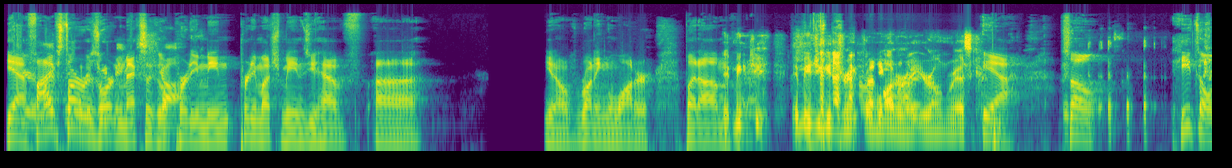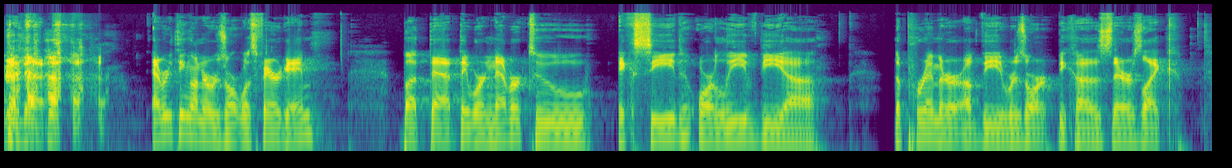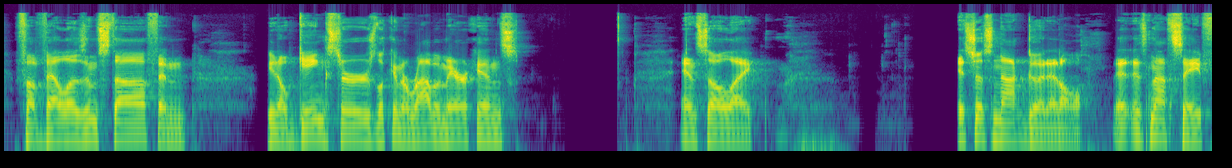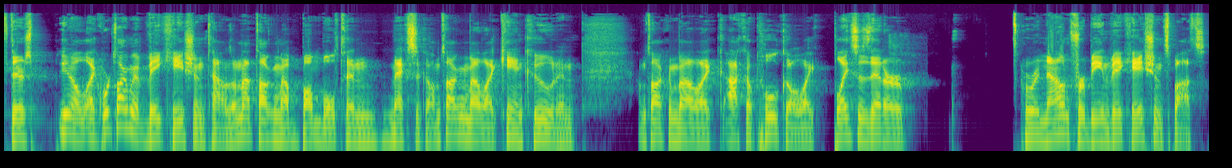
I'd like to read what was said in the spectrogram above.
yeah, five star likelihood of you resort in Mexico shot. pretty mean pretty much means you have uh, you know running water. But um, It means you it means you can drink the water at your own risk. yeah, so he told me that everything on the resort was fair game, but that they were never to exceed or leave the uh, the perimeter of the resort because there's like favelas and stuff, and you know gangsters looking to rob Americans, and so like it's just not good at all. It- It's not safe. There's, you know, like we're talking about vacation towns. I'm not talking about Bumbleton, Mexico. I'm talking about like Cancun and I'm talking about like Acapulco, like places that are renowned for being vacation spots.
